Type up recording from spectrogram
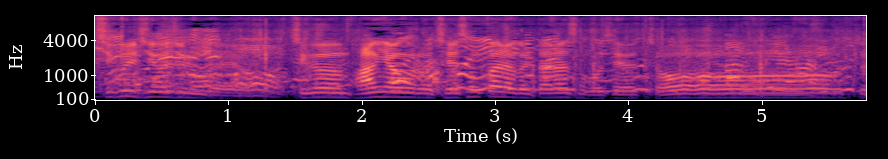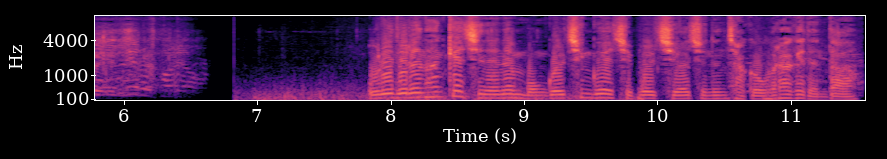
집을 지어주는 거예요. 지금 방향으로 제 손가락을 따라서 보세요. 저쪽에. 우리들은 함께 지내는 몽골 친구의 집을 지어주는 작업을 하게 된다.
